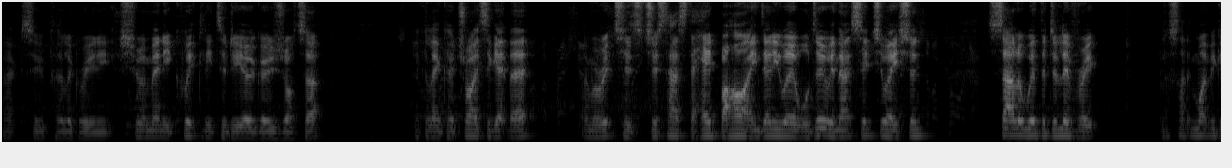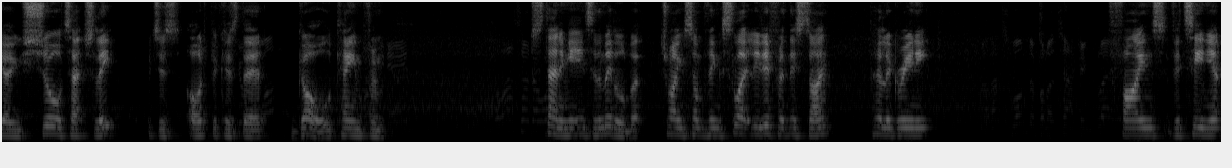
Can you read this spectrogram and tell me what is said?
Back to Pellegrini. Tchouameni quickly to Diogo Jota. Mykolenko tries to get there. Omar Richards just has to head behind. Anywhere will do in that situation. Salah with the delivery. Looks like it might be going short, actually. Which is odd because the goal came from standing it into the middle. But trying something slightly different this time. Pellegrini finds Vitinha.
